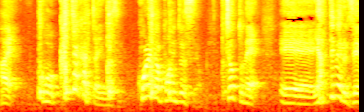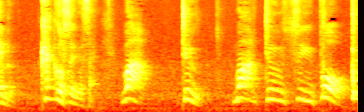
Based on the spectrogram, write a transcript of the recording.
はい。こう、カチャカチャ言います。これがポイントですよ。ちょっとね、えー、やってみる全部。覚悟してください。 One, two, one, two, three, four。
